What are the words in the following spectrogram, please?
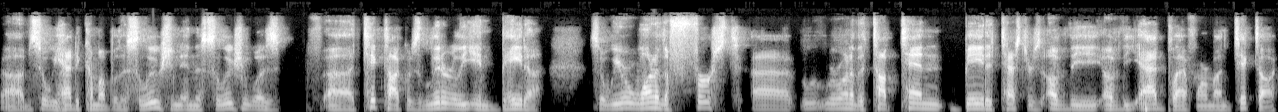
Um, so we had to come up with a solution, and the solution was uh, TikTok was literally in beta so we were one of the first. Uh, we were one of the top ten beta testers of the of the ad platform on TikTok,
